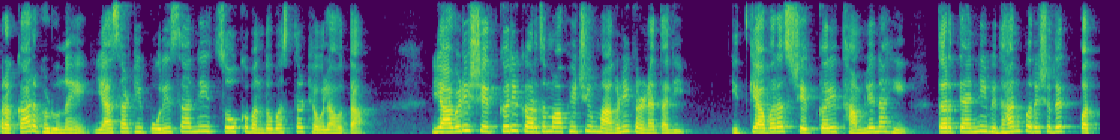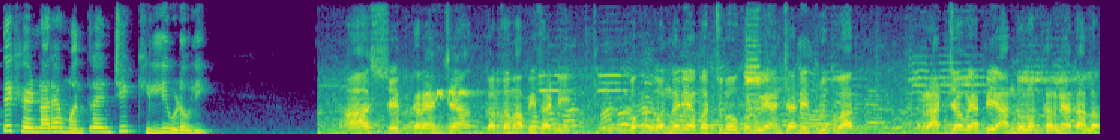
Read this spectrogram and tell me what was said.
प्रकार घडू नये यासाठी पोलिसांनी चोख बंदोबस्त ठेवला होता. यावेळी शेतकरी कर्जमाफीची मागणी करण्यात आली. इतक्यावरच शेतकरी थांबले नाही तर त्यांनी विधान परिषदेत पत्ते खेळणाऱ्या मंत्र्यांची खिल्ली उडवली. आज शेतकऱ्यांच्या कर्जमाफीसाठी वंदनीय बच्चूभाऊ कडू यांच्या नेतृत्वात राज्यव्यापी आंदोलन करण्यात आलं.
